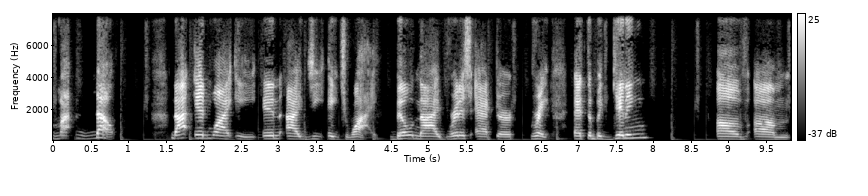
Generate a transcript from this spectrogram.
My, no. Not N Y E, N I G H Y. Bill Nighy, British actor, great. At the beginning of um,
